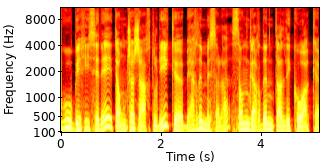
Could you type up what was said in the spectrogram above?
ditugu berriz ere eta untxasa harturik eh, behar den bezala Soundgarden taldekoak.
